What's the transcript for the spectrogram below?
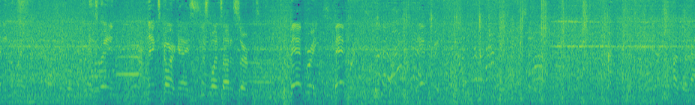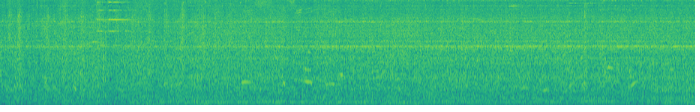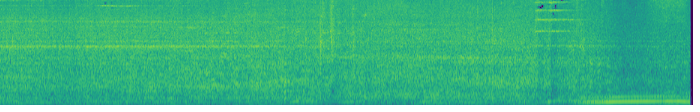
outside in the rain. But it's raining. Next car, guys. This one's out of service. Bad brakes. Bad brakes.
